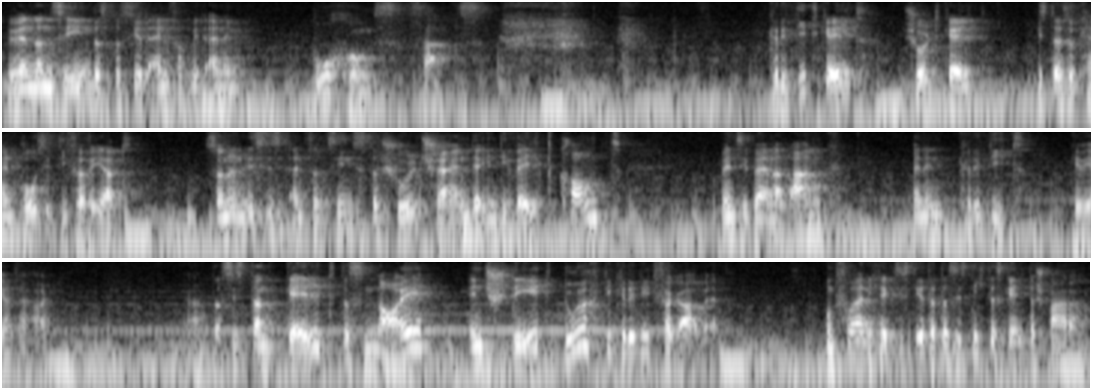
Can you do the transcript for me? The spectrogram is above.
Wir werden dann sehen, das passiert einfach mit einem Buchungssatz. Kreditgeld, Schuldgeld ist also kein positiver Wert, sondern es ist ein verzinster Schuldschein, der in die Welt kommt, wenn Sie bei einer Bank einen Kredit gewährt erhalten. Ja, das ist dann Geld, das neu entsteht durch die Kreditvergabe und vorher nicht existiert hat. Das ist nicht das Geld der Sparer.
